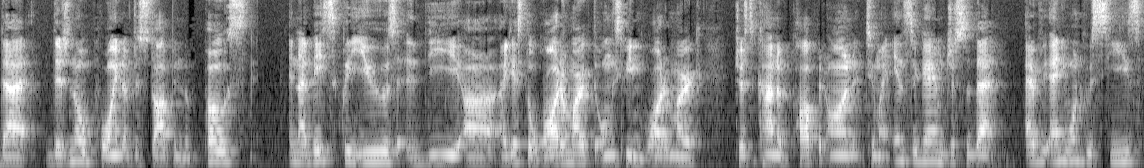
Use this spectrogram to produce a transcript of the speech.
that there's no point of just stopping the post. And I basically use the, uh, I guess the watermark, the only speeding watermark, just to kind of pop it on to my Instagram just so that every anyone who sees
